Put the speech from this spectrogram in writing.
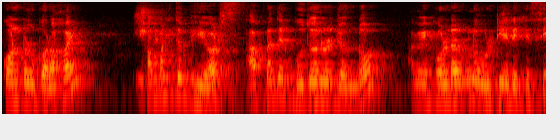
কন্ট্রোল করা হয়। সম্মানিত ভিউয়ার্স আপনাদের বোঝানোর জন্য আমি হোল্ডারগুলো উল্টিয়ে রেখেছি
